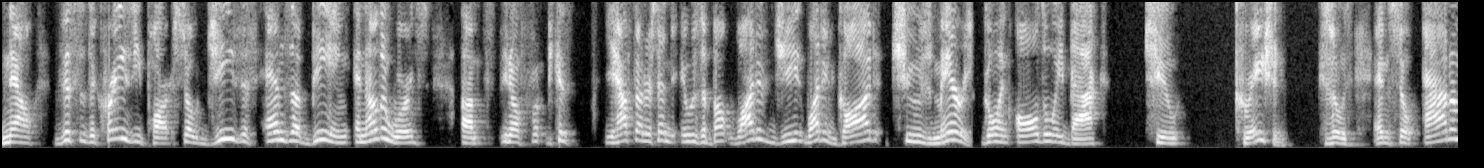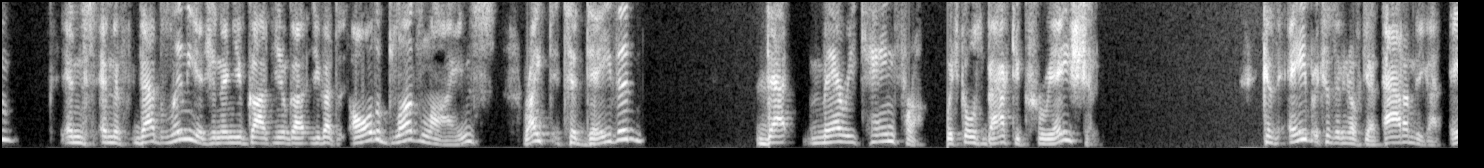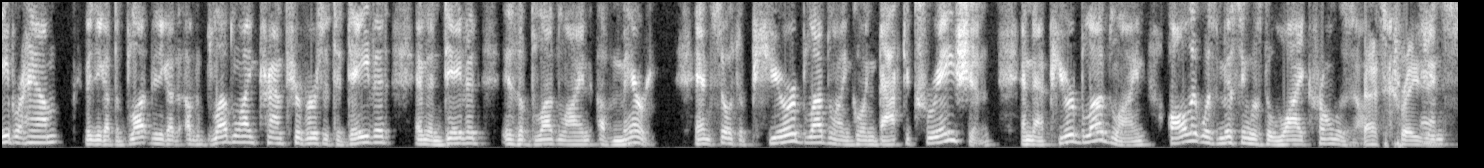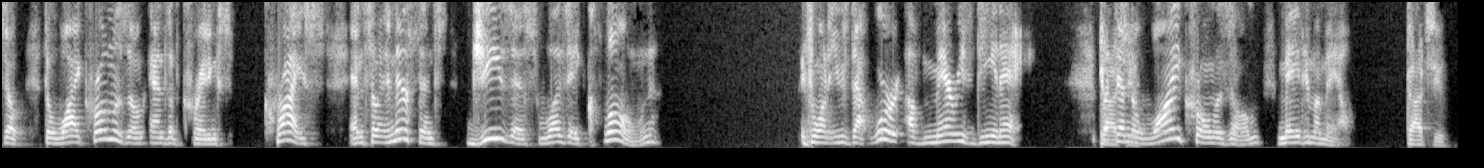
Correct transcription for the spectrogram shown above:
Now, this is the crazy part. So Jesus ends up being, in other words, um, you know, for, because you have to understand it was about why did G, why did God choose Mary going all the way back to creation? So and so Adam and and the, that lineage, and then you've got you got you got all the bloodlines right to David that Mary came from, which goes back to creation. Because Abraham, because you know, if you got Adam, you got Abraham, then you got the blood, then you got the, the bloodline transverses to David, and then David is the bloodline of Mary. And so it's a pure bloodline going back to creation. And that pure bloodline, all it was missing was the Y chromosome. That's crazy. And so the Y chromosome ends up creating Christ. And so in essence, Jesus was a clone, if you want to use that word, of Mary's DNA. But Got then you. the Y chromosome made him a male. Got you.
